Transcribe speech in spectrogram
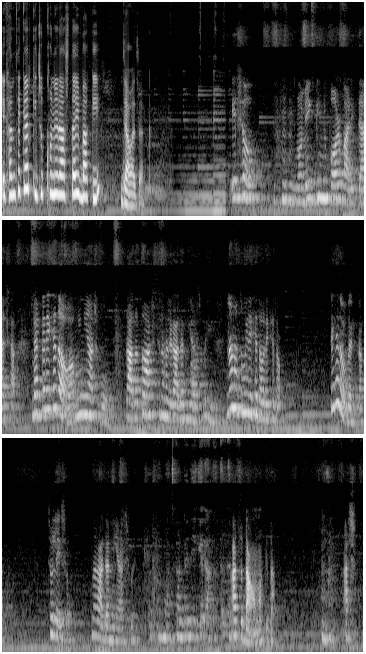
এখান থেকে আর কিছুক্ষণের রাস্তাই বাকি। যাওয়া যাক। এসো। অনেক দিন পর বাড়িতে আসা। ব্যাগটা রেখে দাও আমি নিয়ে আসব। রাধা তো আসছে না হলে রাধা নিয়ে আসবে। না না তুমি রেখে দাও রেখে দাও। রেখে দাও ব্যাগটা। চলে এসো। না রাধা নিয়ে আসবে। আচ্ছা দাও আমাকে দাও। আসো।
